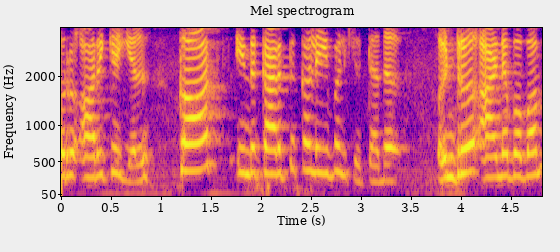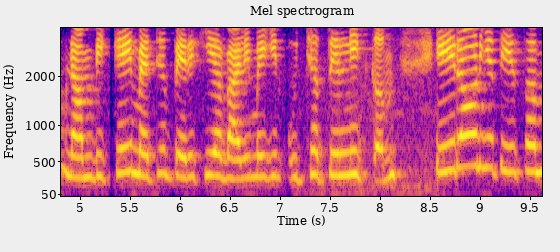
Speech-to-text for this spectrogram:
ஒரு அறிக்கையில் கார்ப்ஸ் இந்த கருத்துக்களை வெளியிட்டது. இன்று அனுபவம் நம்பிக்கை மற்றும் பெருகிய வலிமையின் உச்சத்தில் நிற்கும். ஈரானிய தேசம்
